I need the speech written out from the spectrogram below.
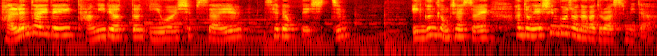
발렌타인데이 당일이었던 2월 14일 새벽 4시쯤 인근 경찰서에 한 통의 신고 전화가 들어왔습니다.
